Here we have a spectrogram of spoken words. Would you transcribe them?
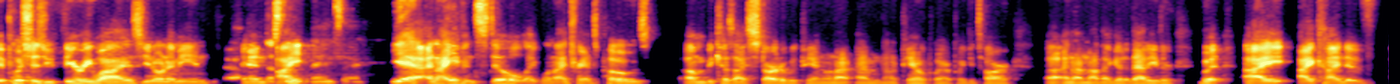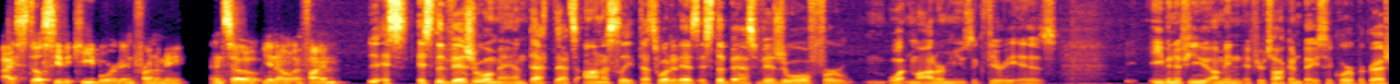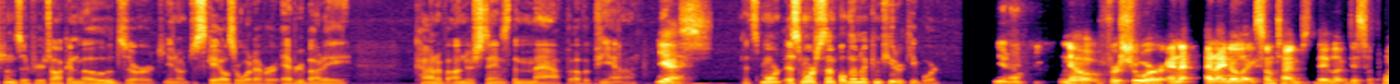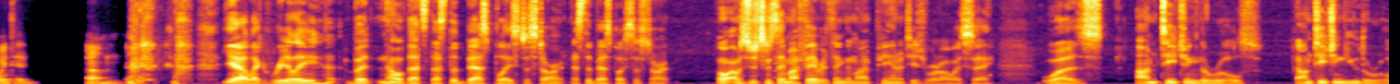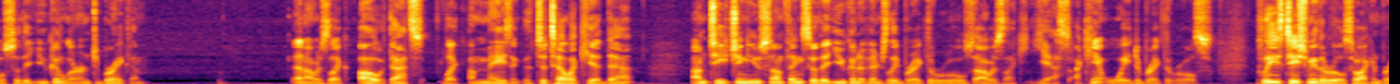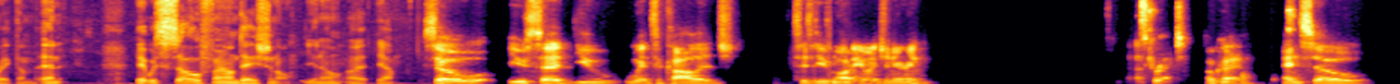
it pushes you theory wise. You know what I mean? Yeah, and that's the I, main thing. Yeah, and I even still like when I transpose, um, because I started with piano and I, am not a piano player. I play guitar. Uh, and I'm not that good at that either. But I I kind of I still see the keyboard in front of me and so, you know, if I'm it's it's the visual, man. That that's honestly that's what it is. It's the best visual for what modern music theory is. Even if you, I mean, if you're talking basic chord progressions, if you're talking modes or you know just scales or whatever, everybody kind of understands the map of a piano. Yes, it's more it's more simple than a computer keyboard. You know. No, for sure, and and I know like sometimes they look disappointed um, yeah, like really, but no, that's that's the best place to start. That's the best place to start. Oh, I was just gonna say my favorite thing that my piano teacher would always say was, "I'm teaching the rules. I'm teaching you the rules so that you can learn to break them." And I was like, "Oh, that's like amazing to tell a kid that." I'm teaching you something so that you can eventually break the rules. I was like, yes, I can't wait to break the rules. Please teach me the rules so I can break them. And it was so foundational, you know? Uh, yeah. So you said you went to college to do mm-hmm. audio engineering? That's correct. Okay. And so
